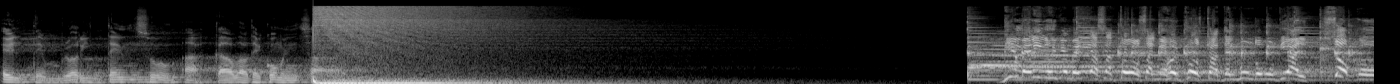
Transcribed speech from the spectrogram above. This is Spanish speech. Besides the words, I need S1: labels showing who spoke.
S1: El temblor intenso acaba de comenzar.
S2: Bienvenidos y bienvenidas a todos al mejor podcast del mundo mundial, Soco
